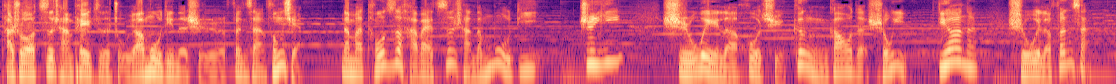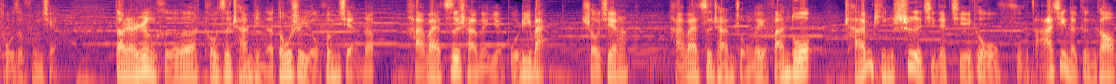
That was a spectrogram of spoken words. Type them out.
他说，资产配置的主要目的呢是分散风险。那么，投资海外资产的目的之一是为了获取更高的收益。第二呢，是为了分散投资风险。当然，任何投资产品呢都是有风险的，海外资产呢也不例外。首先啊，海外资产种类繁多，产品设计的结构复杂性呢更高，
